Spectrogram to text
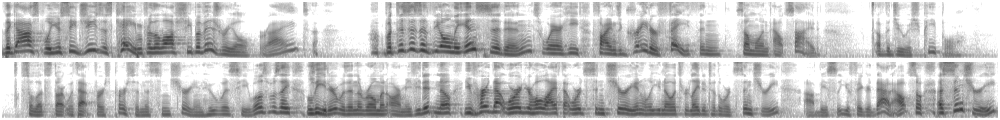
the gospel. You see, Jesus came for the lost sheep of Israel, right? But this isn't the only incident where he finds greater faith in someone outside of the Jewish people. So let's start with that first person, the centurion. Who was he? Well, this was a leader within the Roman army. If you didn't know, you've heard that word your whole life, that word centurion. Well, you know it's related to the word century. Obviously, you figured that out. So a century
